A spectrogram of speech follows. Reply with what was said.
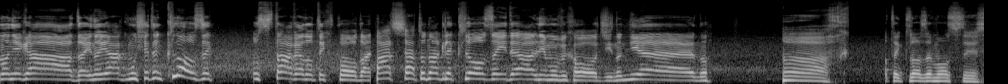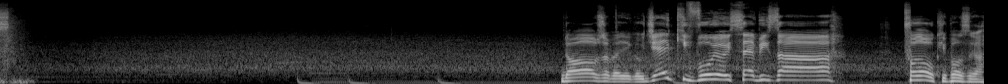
No nie gadaj, no jak mu się ten klozek ustawia do tych podań. Patrz, a tu nagle kloze idealnie mu wychodzi. No nie, no. Ach, a ten kloze mocny jest. Dobrze będzie go. Dzięki wujo i Sebik za followki, pozdra.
